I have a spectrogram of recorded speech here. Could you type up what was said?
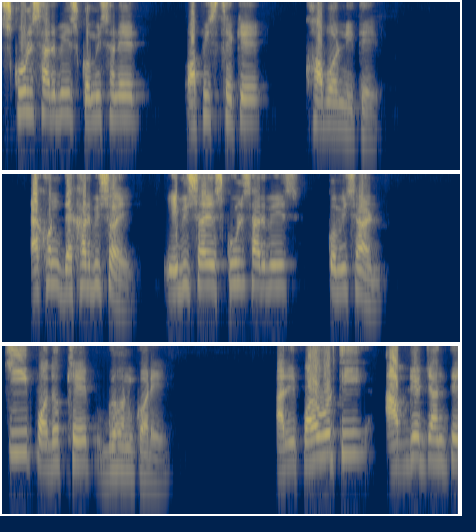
স্কুল সার্ভিস কমিশনের অফিস থেকে খবর নিতে। এখন দেখার বিষয়, এ বিষয়ে স্কুল সার্ভিস কমিশন কি পদক্ষেপ গ্রহণ করে? আর এর পরবর্তী আপডেট জানতে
